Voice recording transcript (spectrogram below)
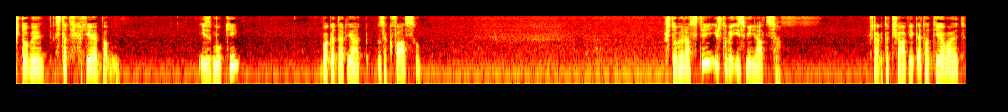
чтобы стать хлебом из муки, благодаря заквасу, чтобы расти и чтобы изменяться. Когда человек это делает,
